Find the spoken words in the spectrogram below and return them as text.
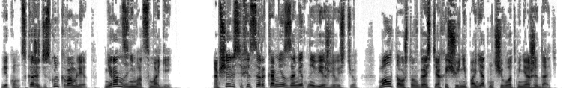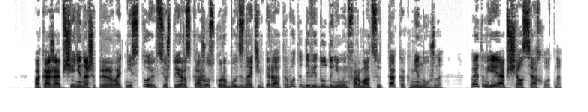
«Викон, скажите, сколько вам лет? Не рано заниматься магией?» Общались офицеры ко мне с заметной вежливостью. Мало того, что в гостях, еще и непонятно, чего от меня ожидать. Пока же общение наше прерывать не стоит. Все, что я расскажу, скоро будет знать император. Вот и доведу до него информацию так, как мне нужно. Поэтому я и общался охотно.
